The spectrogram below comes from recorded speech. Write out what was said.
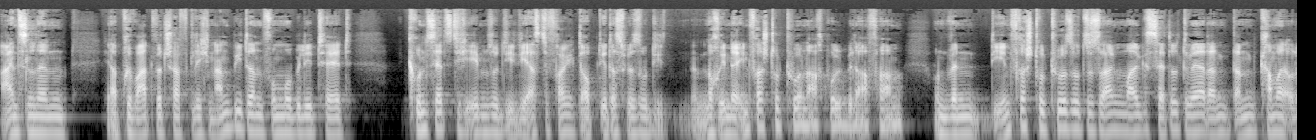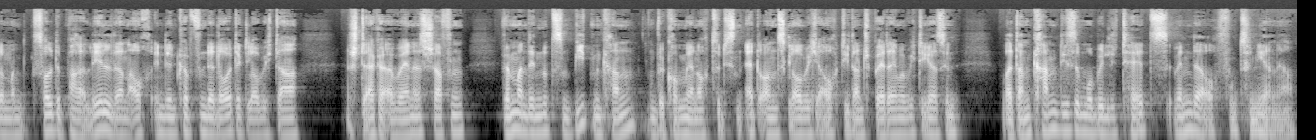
einzelnen ja, privatwirtschaftlichen Anbietern von Mobilität. Grundsätzlich eben so die, die erste Frage, glaubt ihr, dass wir so die noch in der Infrastruktur Nachholbedarf haben? Und wenn die Infrastruktur sozusagen mal gesettelt wäre, dann, dann kann man oder man sollte parallel dann auch in den Köpfen der Leute, glaube ich, da stärker Awareness schaffen, wenn man den Nutzen bieten kann. Und wir kommen ja noch zu diesen Add-ons, glaube ich, auch, die dann später immer wichtiger sind, weil dann kann diese Mobilitätswende auch funktionieren, ja.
